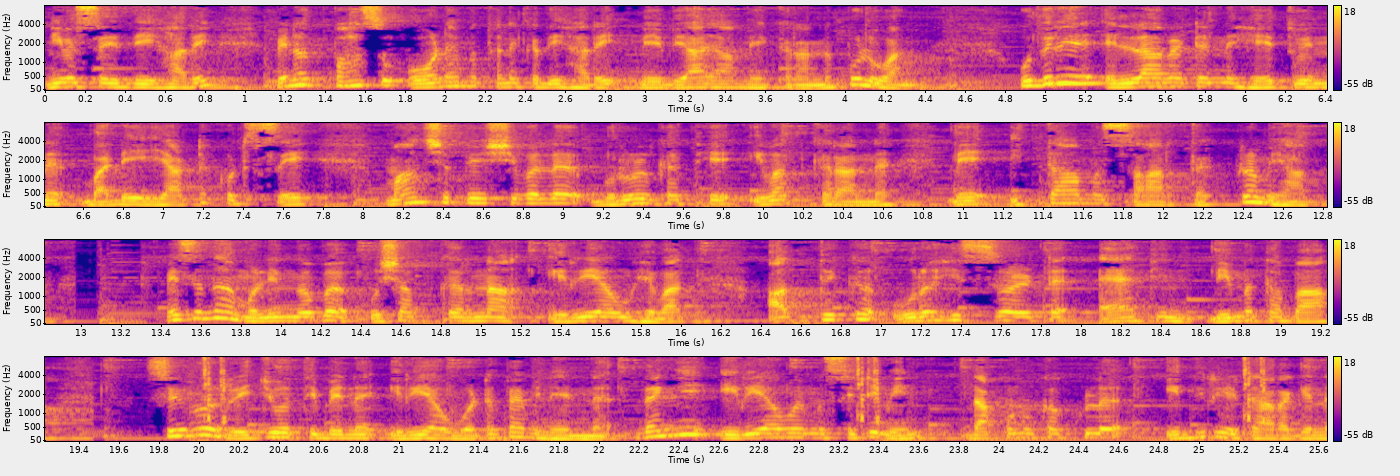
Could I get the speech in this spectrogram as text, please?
නිවසේදී හරි වෙනත් පහසු ඕනෑම තැනකදී හරි මේ ව්‍යායාමය කරන්න පුළුවන්. උදරය එල්ලා වැටෙන්න හේතු වෙන බඩේ යට කොටසේ මාංශ පේශිවල බුරුල් ගතිය ඉවත් කරන්න මේ ඊටාම සාර්ථක ක්‍රමයක්. මේ සඳහා මුලින් ඔබ පුෂප් කරන ඉරියව් හෙවත් අත් දෙක උරහිස් වලට ඈතින් බිම තබා සිරුර ඍජුව තිබෙන ඉරියව්වට පැමිණෙන්න. දැන් මේ ඉරියව්වෙම සිටමින් දකුණු කකුල ඉදිරියට අරගෙන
